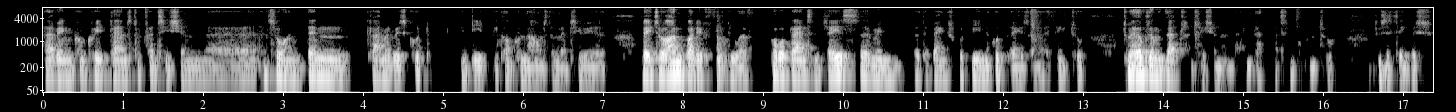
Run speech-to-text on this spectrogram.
having concrete plans to transition uh, and so on, then climate risk could indeed become pronounced and material later on. But if they do have proper plans in place, I mean, uh, the banks would be in a good place, I think, to to help them in that transition. And I think that's important to to distinguish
